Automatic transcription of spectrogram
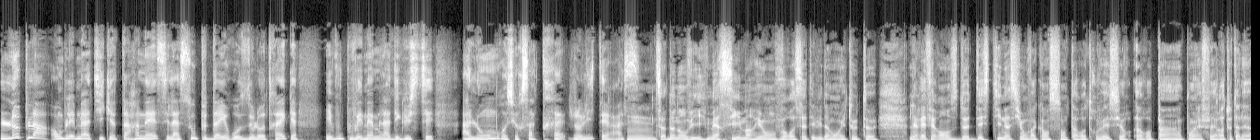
le plat emblématique tarnais. C'est la soupe d'aérose de Lautrec. Et vous pouvez même la déguster à l'ombre sur sa très jolie terrasse. Mmh, Ça donne envie. Merci Marion. Vos recettes, évidemment, et toutes euh, les références de Destination Vacances sont à retrouver sur europe1.fr. À tout à l'heure.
